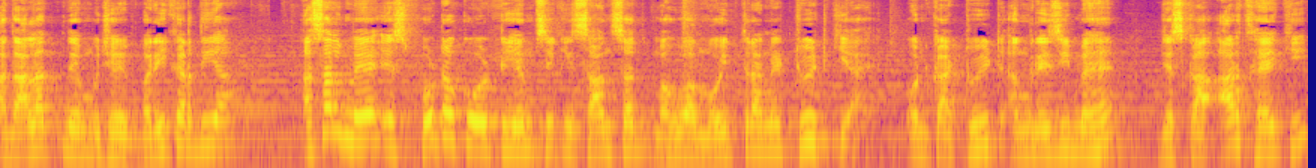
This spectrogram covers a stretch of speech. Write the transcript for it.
अदालत ने मुझे बरी कर दिया? असल में इस फ़ोटो को टीएमसी की सांसद महुआ मोइत्रा ने ट्वीट किया है। उनका ट्वीट अंग्रेज़ी में है, जिसका अर्थ है कि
